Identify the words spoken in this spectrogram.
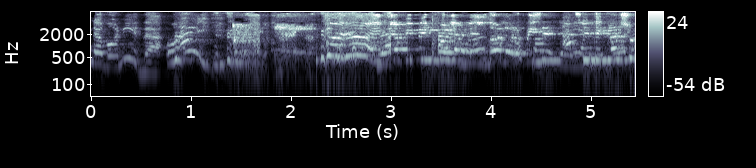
una moneda! ¡Ay! se te Ay, a mí me dijo la del dólar, se te cayó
